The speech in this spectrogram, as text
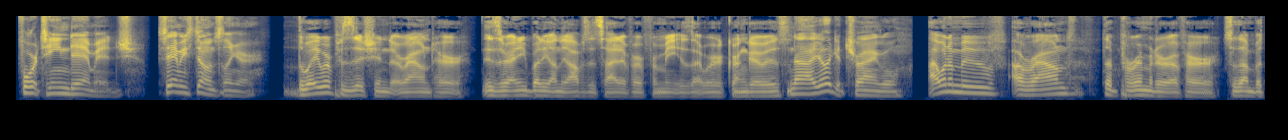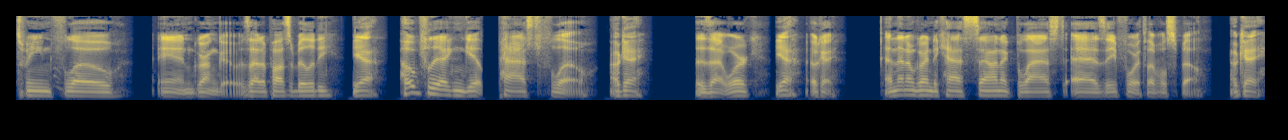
14 damage. Sammy Stoneslinger. The way we're positioned around her, is there anybody on the opposite side of her from me? Is that where Grungo is? Nah, you're like a triangle. I want to move around the perimeter of her so that I'm between Flo and Grungo. Is that a possibility? Yeah. Hopefully, I can get past Flo. Okay. Does that work? Yeah. Okay. And then I'm going to cast Psionic Blast as a fourth level spell. Okay.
